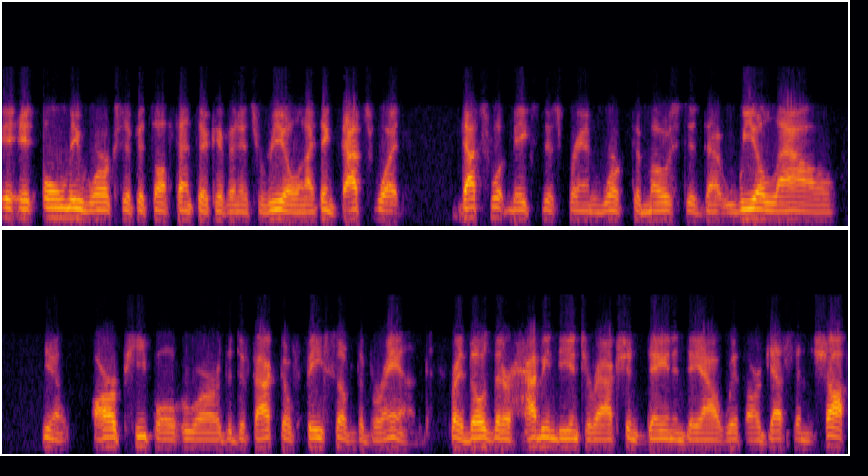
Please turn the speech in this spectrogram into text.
It, it, only works if it's authentic, if and it's real. And I think that's what that's what makes this brand work the most is that we allow, you know, our people who are the de facto face of the brand right? Those that are having the interaction day in and day out with our guests in the shop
